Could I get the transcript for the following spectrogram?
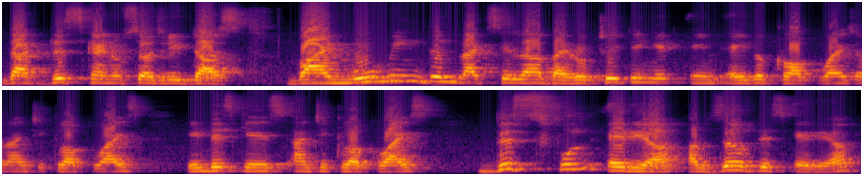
that this kind of surgery does. By moving the maxilla, by rotating it in either clockwise or anti-clockwise, in this case anti-clockwise this full area observe this area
